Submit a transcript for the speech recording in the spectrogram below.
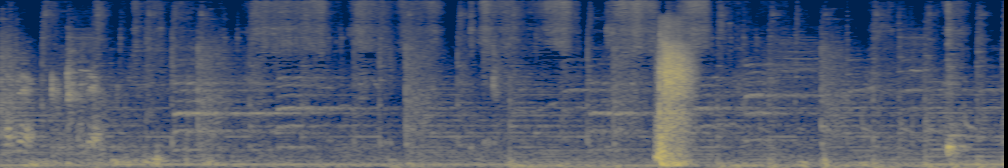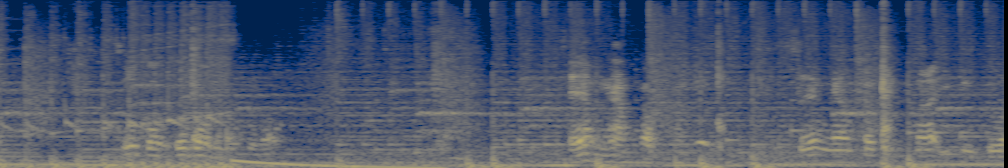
คนแรกคนแรกโซ่กองโซ่กอง แซ่บงามครับแซ่บงามครับมาอีกหนึ่งตัว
